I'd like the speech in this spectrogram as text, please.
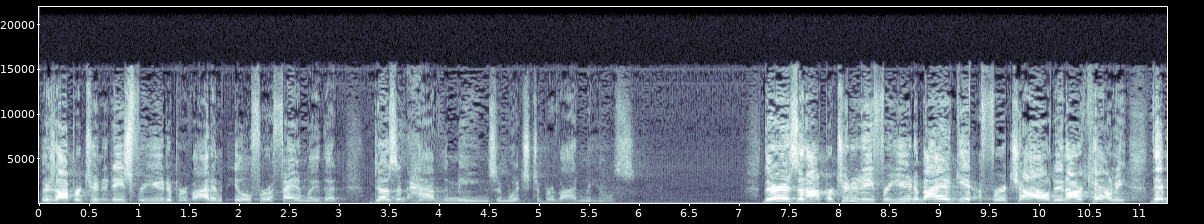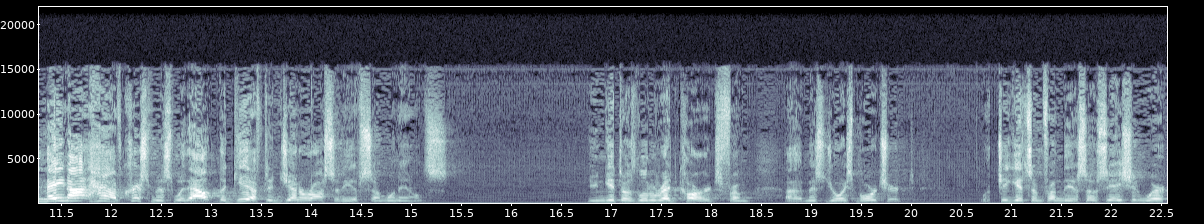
There's opportunities for you to provide a meal for a family that doesn't have the means in which to provide meals. There is an opportunity for you to buy a gift for a child in our county that may not have Christmas without the gift and generosity of someone else. You can get those little red cards from uh, Miss Joyce Borchert. She gets them from the association where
